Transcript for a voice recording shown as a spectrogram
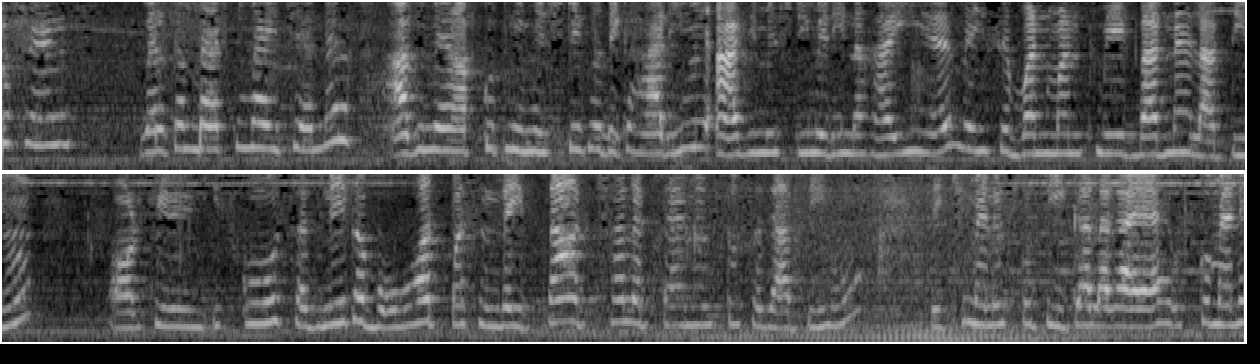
Hello friends welcome back to my channel आज मैं आपको अपनी मिष्टी को दिखा रही हूँ। आज मिष्टी मेरी नहाई है। मैं इसे वन मंथ में एक बार नहलाती हूँ। और फिर इसको सजने का बहुत पसंद है। इतना अच्छा लगता है, मैं उसको सजाती हूँ। देखिए, मैंने उसको टीका लगाया है। उसको मैंने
